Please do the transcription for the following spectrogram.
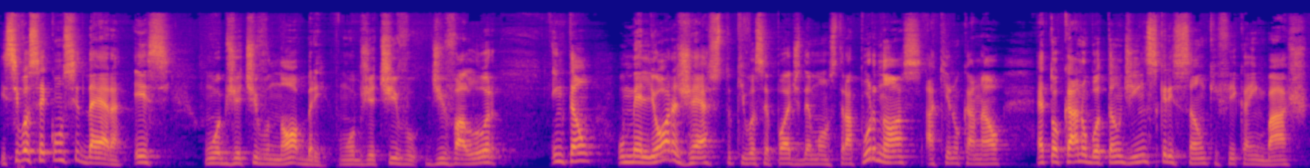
E se você considera esse um objetivo nobre, um objetivo de valor, então o melhor gesto que você pode demonstrar por nós aqui no canal é tocar no botão de inscrição que fica aí embaixo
